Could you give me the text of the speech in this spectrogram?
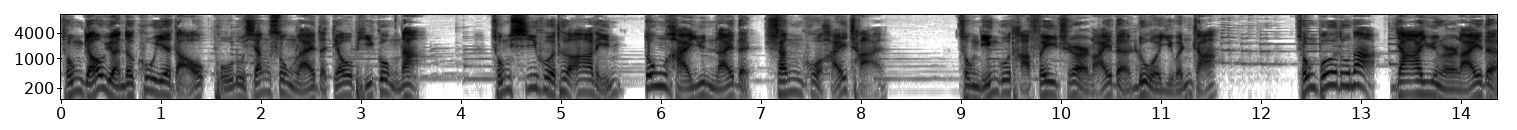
从遥远的库页岛普鲁乡送来的貂皮贡纳，从西霍特阿林东海运来的山货海产。从宁古塔飞驰而来的洛邑文札，从博都纳押运而来的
